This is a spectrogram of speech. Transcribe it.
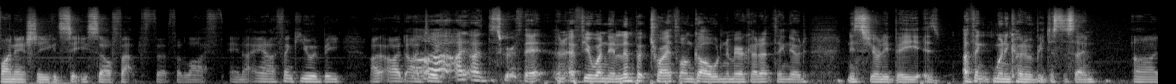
financially you could set yourself up for, for life. And I- and I think you would be. I I, I do. Oh, I, I disagree with that. And if you won the Olympic triathlon gold in America, I don't think there would necessarily be as. I think winning Kona would be just the same. Uh,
